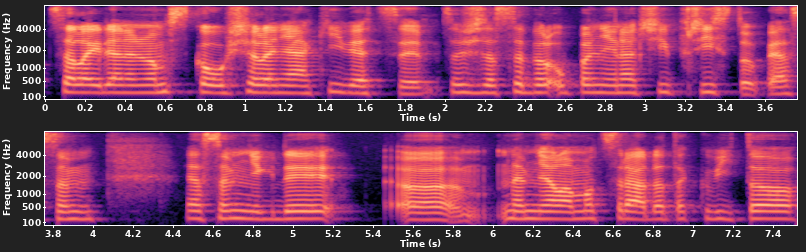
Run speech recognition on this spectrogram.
celý den jenom zkoušeli nějaký věci, což zase byl úplně jiný přístup. Já jsem, já jsem nikdy uh, neměla moc ráda takový to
